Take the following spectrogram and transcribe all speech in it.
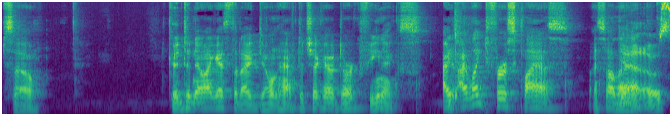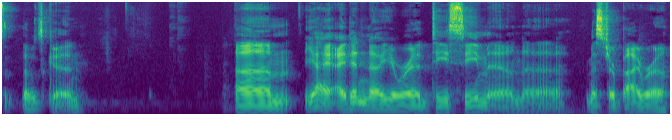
so good to know, I guess, that I don't have to check out Dark Phoenix. I, I liked First Class. I saw that. yeah, that. that was that was good. Um, yeah, I, I didn't know you were a DC man, uh, Mister Byro.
